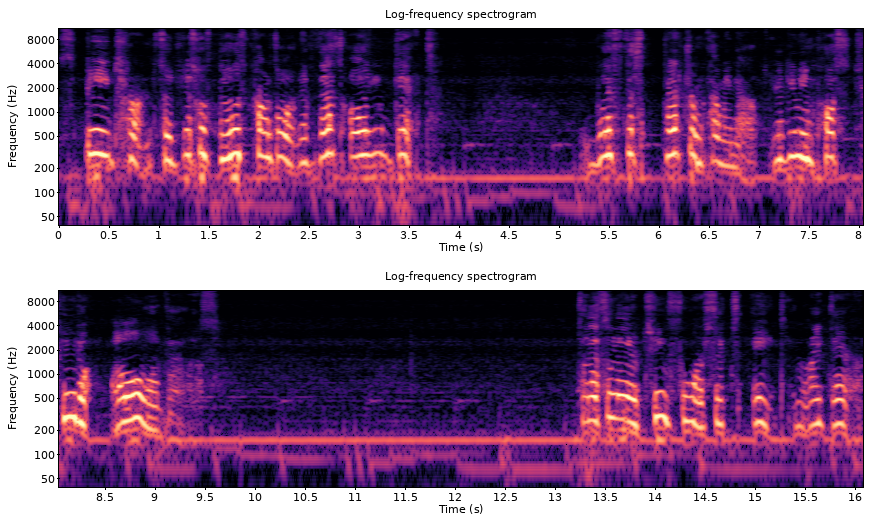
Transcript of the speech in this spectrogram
speed turn. So just with those cards alone, if that's all you get, with the spectrum coming out, you're giving plus two to all of those. So that's another two, four, six, eight right there.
